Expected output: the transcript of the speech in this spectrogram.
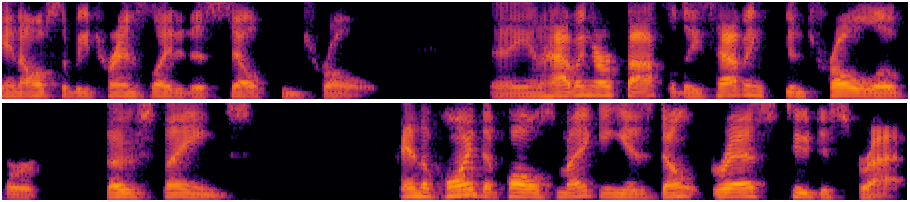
can also be translated as self control. And having our faculties, having control over those things. And the point that Paul's making is don't dress to distract.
